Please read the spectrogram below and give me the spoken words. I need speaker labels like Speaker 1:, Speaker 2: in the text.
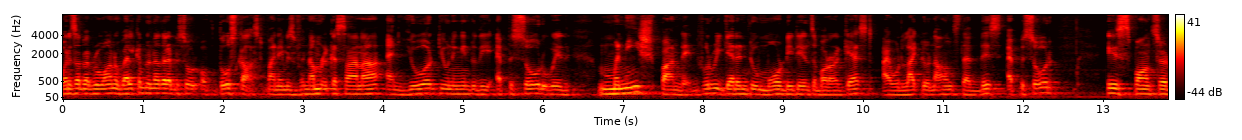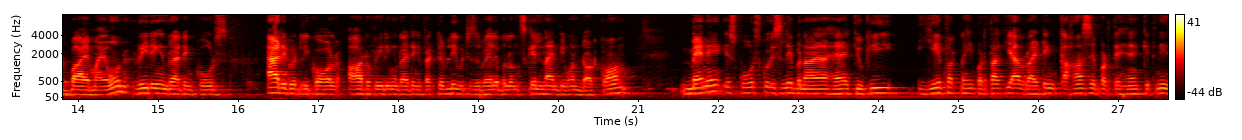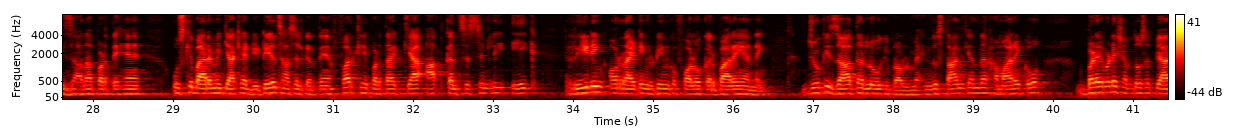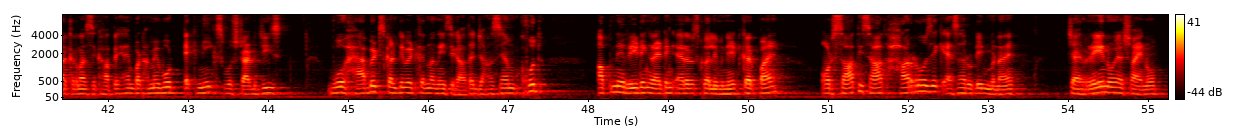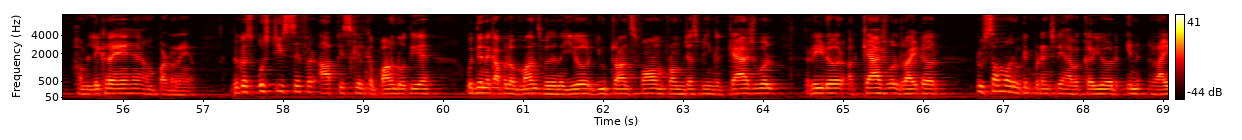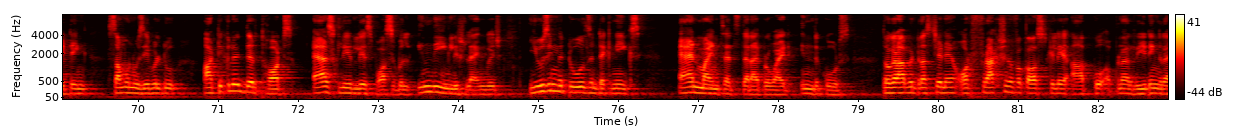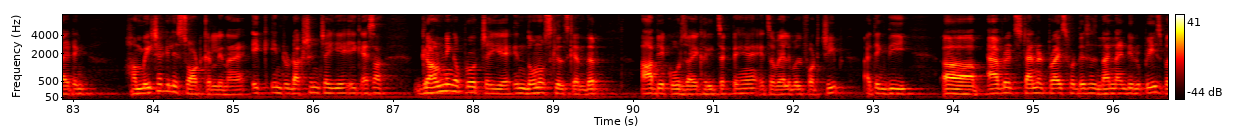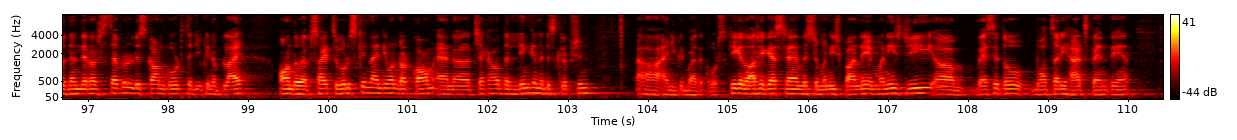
Speaker 1: What is up, everyone? Welcome to another episode of Dostcast. My name is Vinamr Kasana, and you're tuning into the episode with Manish Pandey. Before we get into more details about our guest, I would like to announce that this episode is sponsored by my own reading and writing course, adequately called Art of Reading and Writing Effectively, which is available on skill91.com. मैंने इस course को इसलिए बनाया है क्योंकि ये फ़र्क नहीं पड़ता कि आप राइटिंग कहाँ से पढ़ते हैं कितनी ज़्यादा पढ़ते हैं उसके बारे में क्या क्या डिटेल्स हासिल करते हैं फ़र्क ये पड़ता है क्या आप कंसिस्टेंटली एक रीडिंग और राइटिंग रूटीन को फॉलो कर पा रहे हैं या नहीं जो कि ज़्यादातर लोगों की प्रॉब्लम है हिंदुस्तान के अंदर हमारे को बड़े बड़े शब्दों से प्यार करना सिखाते हैं बट हमें वो टेक्निक्स वो स्ट्रैटजीज़ वो हैबिट्स कल्टिवेट करना नहीं सिखाते जहाँ से हम खुद अपने रीडिंग राइटिंग एरर्स को एलिमिनेट कर पाएँ और साथ ही साथ हर रोज़ एक ऐसा रूटीन बनाएं चाहे रेन हो या शाइन हो हम लिख रहे हैं हम पढ़ रहे हैं बिकॉज उस चीज़ से फिर आपकी स्किल कंपाउंड होती है within a couple of months within a year you transform from just being a casual reader a casual writer to someone can potentially have a career in writing someone is able to articulate their thoughts as clearly as possible in the English language using the tools and techniques and mindsets that I provide in the course तो अगर आप interested हैं और fraction of a cost के लिए आपको अपना reading writing हमेशा के लिए शॉर्ट कर लेना है एक इंट्रोडक्शन चाहिए एक ऐसा ग्राउंडिंग अप्रोच चाहिए इन दोनों स्किल्स के अंदर आप ये कोर्स जाए खरीद सकते हैं it's available for cheap I think the average standard price for this is nine ninety rupees but then there are several discount codes that you can apply on the website. Skill ninety one dot com and check out the link in the description and you can buy the course ठीक है तो आज के guest हैं mister Manish Pandey Manish ji uh, वैसे तो बहुत सारी हैट्स पहनते हैं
